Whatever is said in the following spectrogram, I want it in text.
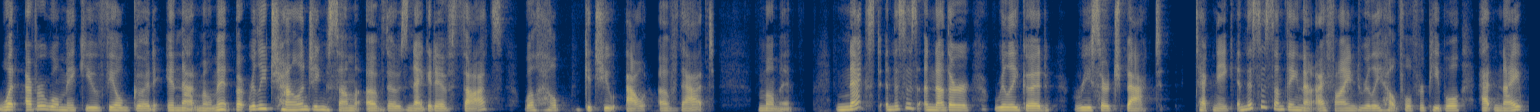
Whatever will make you feel good in that moment, but really challenging some of those negative thoughts will help get you out of that moment. Next, and this is another really good research backed technique. And this is something that I find really helpful for people at night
